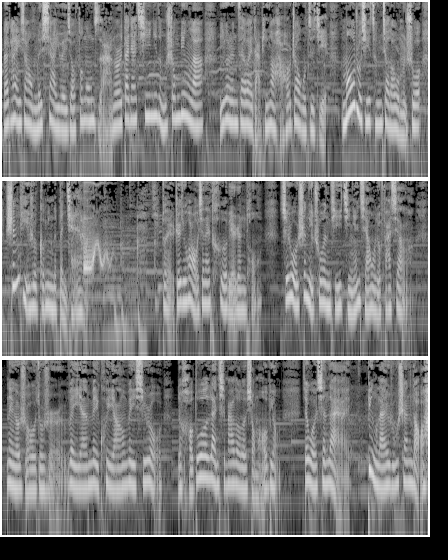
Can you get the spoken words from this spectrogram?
来看一下我们的下一位叫方公子啊，他说：“大家亲你怎么生病了？一个人在外打拼要好好照顾自己。毛主席曾教导我们说，身体是革命的本钱呀。对这句话，我现在特别认同。其实我身体出问题几年前我就发现了，那个时候就是胃炎、胃溃疡、胃息肉，有好多乱七八糟的小毛病。结果现在病来如山倒啊。”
